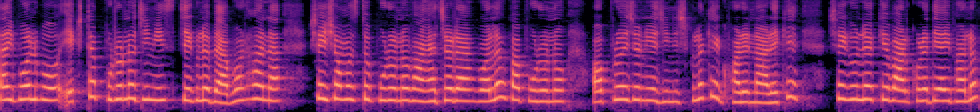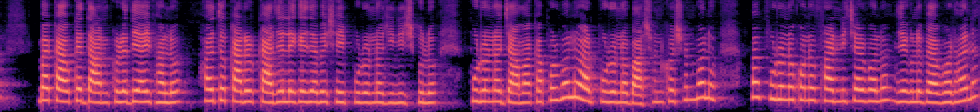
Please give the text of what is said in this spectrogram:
তাই বলব এক্সট্রা পুরনো জিনিস যেগুলো ব্যবহার হয় না, সেই সমস্ত পুরনো ভাঙাচোরা বলো বা পুরনো অপ্রয়োজনীয় জিনিসগুলোকে ঘরে না রেখে সেগুলোকে বার করে দেওয়াই ভালো। বা কাউকে দান করে দেওয়াই ভালো। হয়তো কারোর কাজে লেগে যাবে সেই পুরনো জিনিসগুলো, পুরনো জামা কাপড় বলো আর পুরনো বাসন কোসন বলো বা পুরনো কোনো ফার্নিচার বলো, যেগুলো ব্যবহার হয় না,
